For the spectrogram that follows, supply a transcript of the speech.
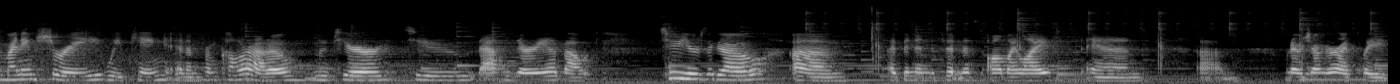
My name's Cheri Wiepking, and I'm from Colorado. Moved here to the Athens area about two years ago. Um, I've been into fitness all my life, and um, when I was younger, I played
